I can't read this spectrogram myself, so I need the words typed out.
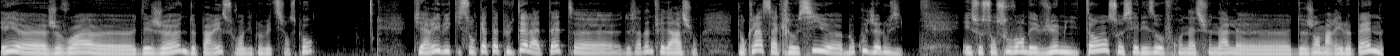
et je vois des jeunes de Paris, souvent diplômés de Sciences Po, qui arrivent et qui sont catapultés à la tête de certaines fédérations. Donc là, ça crée aussi beaucoup de jalousie. Et ce sont souvent des vieux militants socialisés au Front National euh, de Jean-Marie Le Pen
